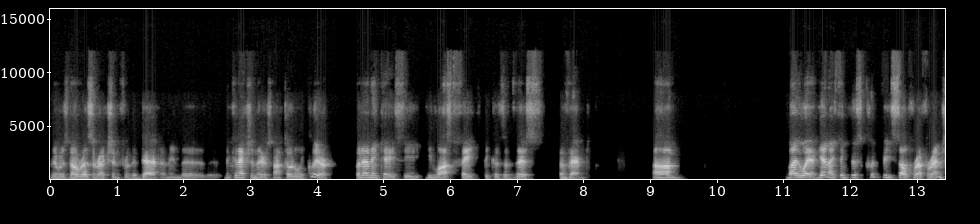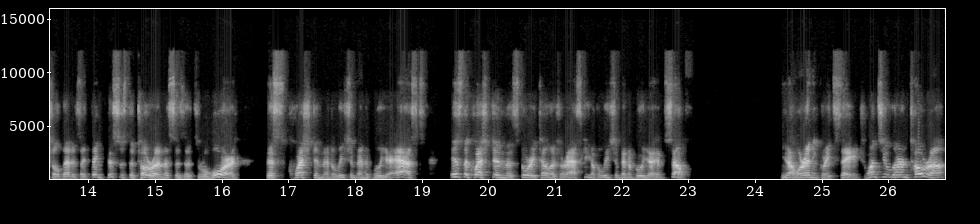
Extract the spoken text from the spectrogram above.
there was no resurrection for the dead. I mean, the, the connection there is not totally clear, but in any case, he, he lost faith because of this event. Um, by the way, again, I think this could be self referential. That is, I think this is the Torah and this is its reward. This question that Elisha ben Abuya asks is the question the storytellers are asking of Elisha ben Abuya himself you know, or any great sage. Once you learn Torah,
